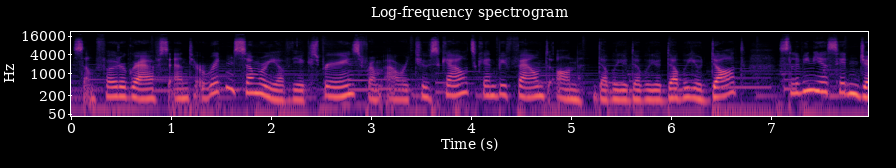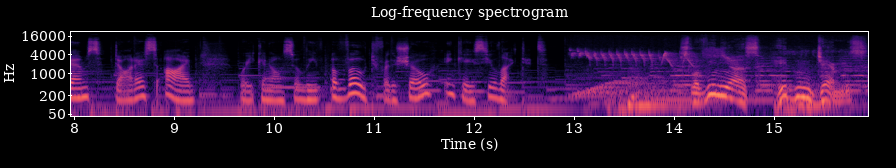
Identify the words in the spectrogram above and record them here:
Some photographs and a written summary of the experience from our two scouts can be found on www.sloveniashiddengems.si, where you can also leave a vote for the show in case you liked it. Slovenia's hidden gems.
